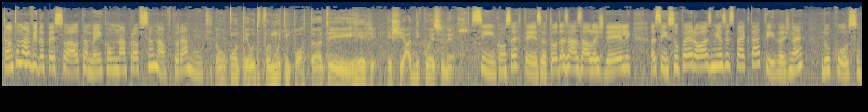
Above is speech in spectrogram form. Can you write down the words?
tanto na vida pessoal também como na profissional futuramente. Então o conteúdo foi muito importante e recheado de conhecimentos. Sim, com certeza. Todas as aulas dele, assim, superou as minhas expectativas, né, do curso.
